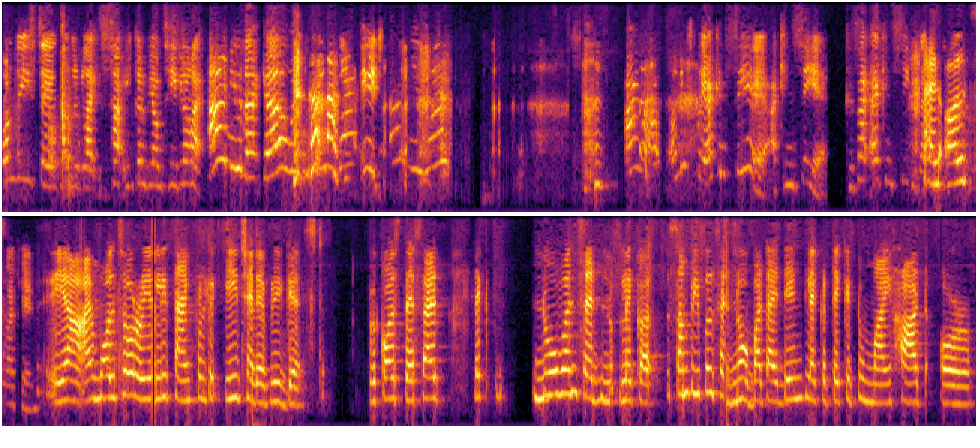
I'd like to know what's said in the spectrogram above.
one of these days, I'm gonna be like, sat, you're gonna be on TV, and I'm like, I knew that girl when we started. I knew her. I know, honestly, I can see it. I can see it because I, I can see that And also, working. yeah, I'm also really thankful to each and every guest because they said, like, no one said, no, like, uh, some people said no, but I didn't, like, take it to my heart or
